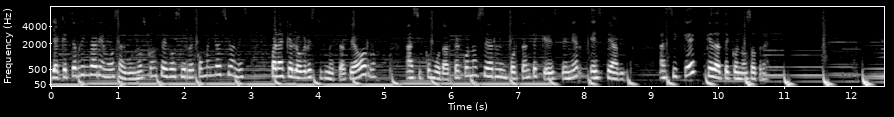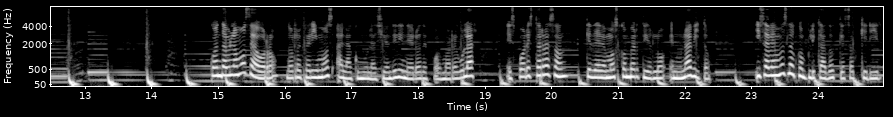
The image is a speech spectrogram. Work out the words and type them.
ya que te brindaremos algunos consejos y recomendaciones para que logres tus metas de ahorro, así como darte a conocer lo importante que es tener este hábito. Así que quédate con nosotras. Cuando hablamos de ahorro, nos referimos a la acumulación de dinero de forma regular. Es por esta razón que debemos convertirlo en un hábito y sabemos lo complicado que es adquirir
